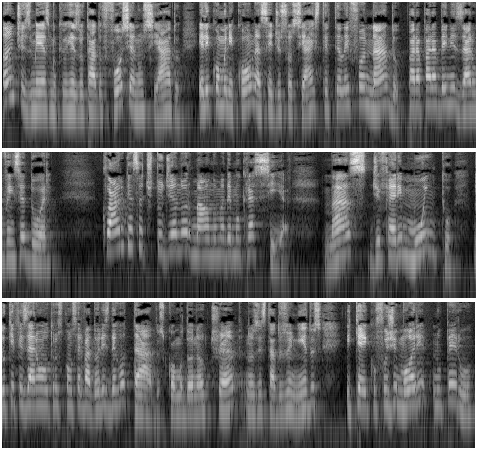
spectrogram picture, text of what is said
Antes mesmo que o resultado fosse anunciado, ele comunicou nas redes sociais ter telefonado para parabenizar o vencedor. Claro que essa atitude é normal numa democracia, mas difere muito do que fizeram outros conservadores derrotados, como Donald Trump nos Estados Unidos e Keiko Fujimori no Peru.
